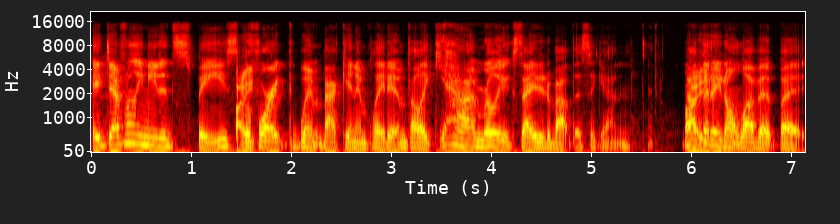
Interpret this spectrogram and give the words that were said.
it definitely needed space I- before I went back in and played it and felt like, yeah, I'm really excited about this again. Not I- that I don't love it, but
